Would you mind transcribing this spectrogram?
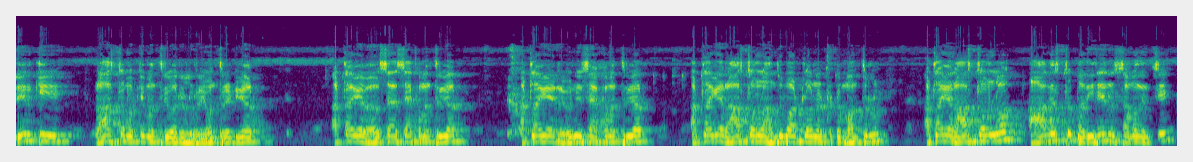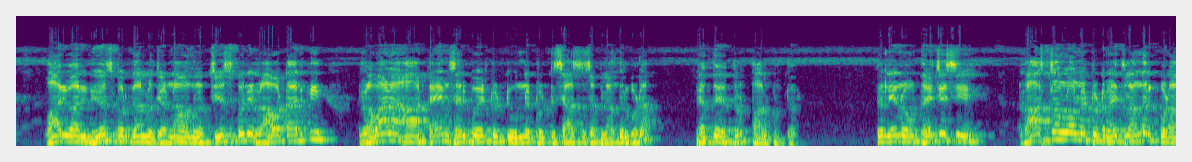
దీనికి రాష్ట్ర ముఖ్యమంత్రి వర్యులు రేవంత్ రెడ్డి గారు అట్లాగే వ్యవసాయ శాఖ మంత్రి గారు అట్లాగే రెవెన్యూ శాఖ మంత్రి గారు అట్లాగే రాష్ట్రంలో అందుబాటులో ఉన్నటువంటి మంత్రులు అట్లాగే రాష్ట్రంలో ఆగస్టు పదిహేను సంబంధించి వారి వారి నియోజకవర్గాల్లో జెండా వందనం చేసుకొని రావటానికి రవాణా ఆ టైం సరిపోయేటువంటి ఉన్నటువంటి శాసనసభ్యులందరూ కూడా పెద్ద ఎత్తున పాల్గొంటారు. సో నేను దయచేసి రాష్ట్రంలో ఉన్నటువంటి రైతులందరికీ కూడా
